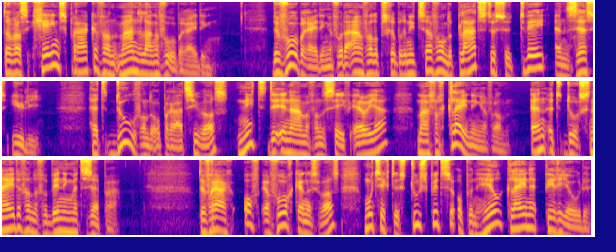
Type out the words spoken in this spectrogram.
Er was geen sprake van maandenlange voorbereiding. De voorbereidingen voor de aanval op Srebrenica vonden plaats tussen 2 en 6 juli. Het doel van de operatie was niet de inname van de safe area, maar verkleining ervan en het doorsnijden van de verbinding met Zeppa. De vraag of er voorkennis was, moet zich dus toespitsen op een heel kleine periode,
